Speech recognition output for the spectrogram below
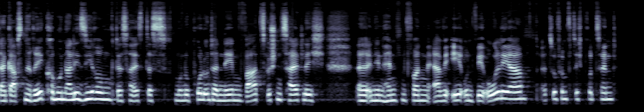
Da gab es eine Rekommunalisierung, das heißt, das Monopolunternehmen war zwischenzeitlich äh, in den Händen von RWE und Veolia äh, zu 50 Prozent.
